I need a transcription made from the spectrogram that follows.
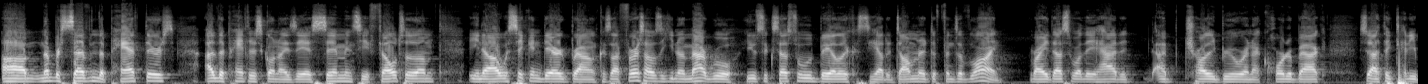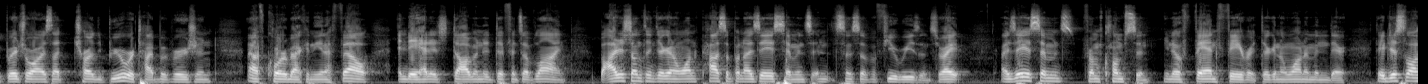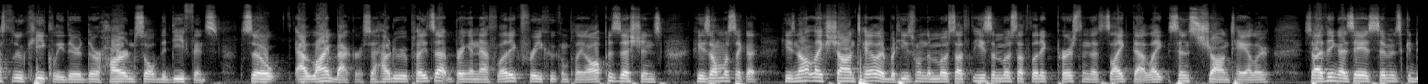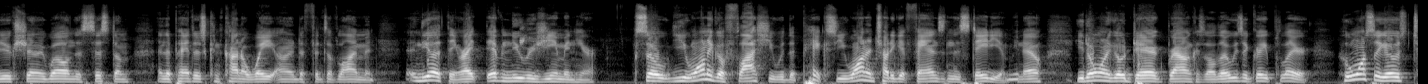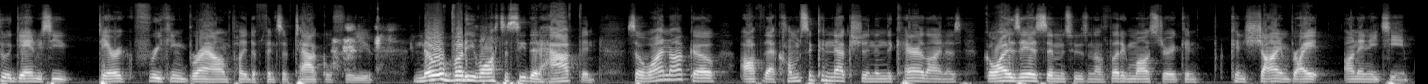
Um, number seven, the Panthers. I had the Panthers going Isaiah Simmons. He fell to them. You know, I was thinking Derrick Brown because at first I was like, you know, Matt Rhule. He was successful with Baylor because he had a dominant defensive line right? That's why they had a, a, Charlie Brewer and a quarterback. So I think Teddy Bridgewater is that Charlie Brewer type of version of quarterback in the NFL, and they had a dominant defensive line. But I just don't think they're going to want to pass up on Isaiah Simmons in the sense of a few reasons, right? Isaiah Simmons from Clemson, you know, fan favorite. They're going to want him in there. They just lost Luke Kuechly. They're, they're heart and soul of the defense. So at linebacker, so how do you replace that? Bring an athletic freak who can play all positions. He's almost like a, he's not like Sean Taylor, but he's one of the most, he's the most athletic person that's like that, like since Sean Taylor. So I think Isaiah Simmons can do extremely well in this system, and the Panthers can kind of wait on a defensive lineman. And the other thing, right? They have a new regime in here. So you want to go flashy with the picks. You want to try to get fans in the stadium, you know? You don't want to go Derrick Brown because although he's a great player, who wants to go to a game to see Derrick freaking Brown play defensive tackle for you? Nobody wants to see that happen. So why not go off that Clemson connection in the Carolinas? Go Isaiah Simmons, who's an athletic monster, and can can shine bright on any team.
